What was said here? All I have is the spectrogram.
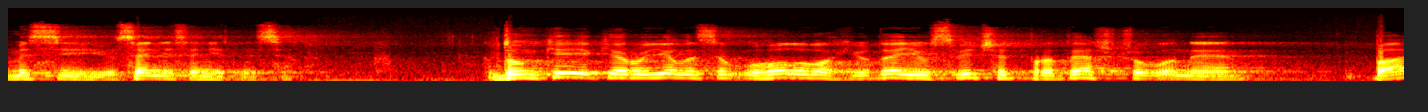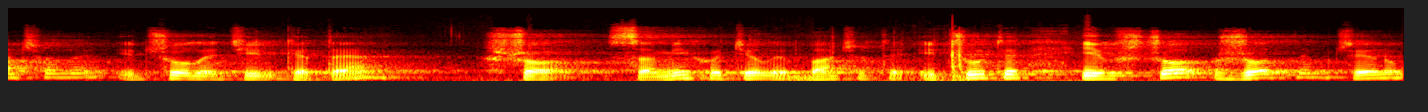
Месією, це нісенітниця. Думки, які роїлися у головах юдеїв, свідчать про те, що вони бачили і чули тільки те, що самі хотіли бачити і чути, і в що жодним чином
